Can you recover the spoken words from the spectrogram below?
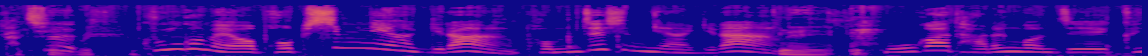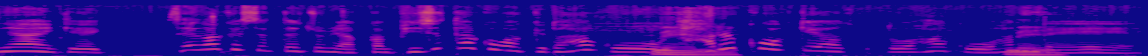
같이 그- 하고 있습니다. 궁금해요. 법 심리학이랑 범죄 심리학이랑 네. 뭐가 다른 건지 그냥 이게 생각했을 때 좀 약간 비슷할 것 같기도 하고 네, 다를 네. 것 같기도 하고 한데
